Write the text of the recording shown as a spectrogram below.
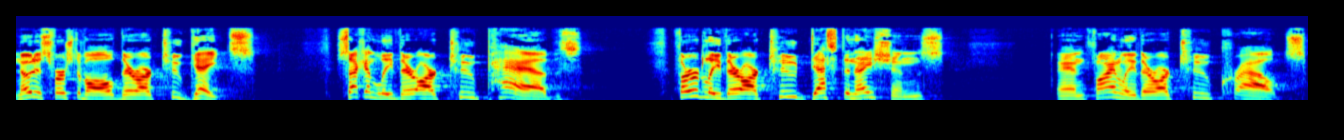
Notice, first of all, there are two gates. Secondly, there are two paths. Thirdly, there are two destinations. And finally, there are two crowds.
